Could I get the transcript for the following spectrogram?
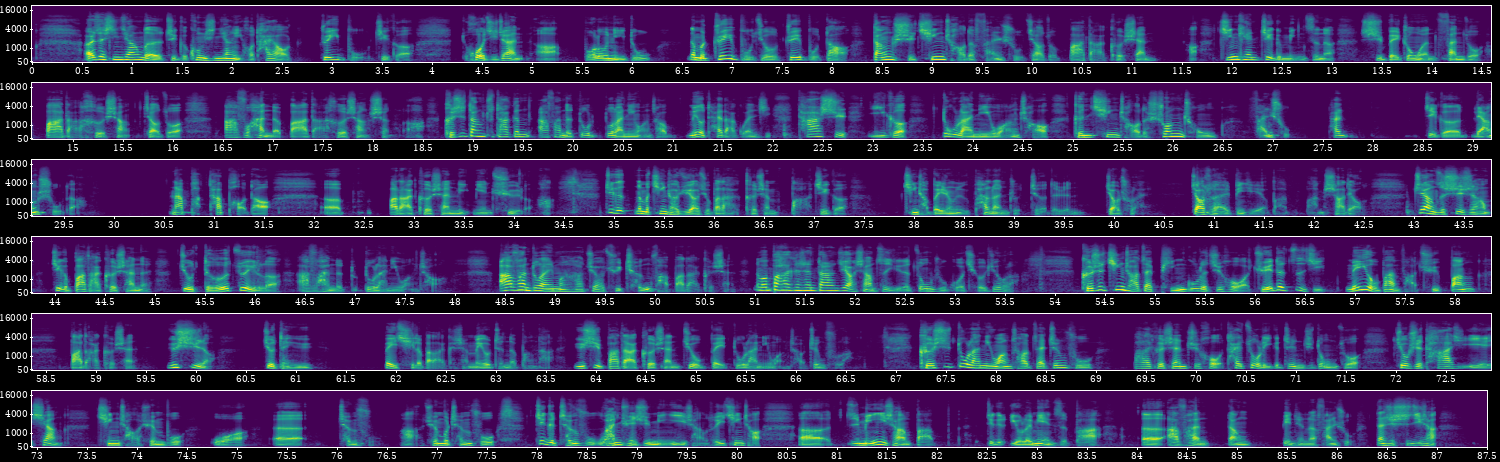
而在新疆的这个控制新疆以后，他要追捕这个霍集占啊，博罗尼都。那么追捕就追捕到当时清朝的藩属，叫做巴达克山。好，今天这个名字呢是被中文翻作巴达赫尚，叫做阿富汗的巴达赫尚省了啊。可是当初他跟阿富汗的杜杜兰尼王朝没有太大关系，他是一个杜兰尼王朝跟清朝的双重反属，他这个两属的，那跑他跑到呃巴达克山里面去了哈。这个那么清朝就要求巴达克山把这个清朝被认为叛乱者者的人交出来。交出来，并且要把把他们杀掉了。这样子，事实上，这个巴达克山呢，就得罪了阿富汗的杜杜兰尼王朝。阿富汗杜兰尼王朝就要去惩罚巴达克山。那么，巴达克山当然就要向自己的宗主国求救了。可是，清朝在评估了之后啊，觉得自己没有办法去帮巴达克山，于是啊，就等于背弃了巴达克山，没有真的帮他。于是，巴达克山就被杜兰尼王朝征服了。可是，杜兰尼王朝在征服。巴拉克山之后，他做了一个政治动作，就是他也向清朝宣布我呃臣服啊，全部臣服。这个臣服完全是名义上，所以清朝呃名义上把这个有了面子，把呃阿富汗当变成了藩属，但是实际上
